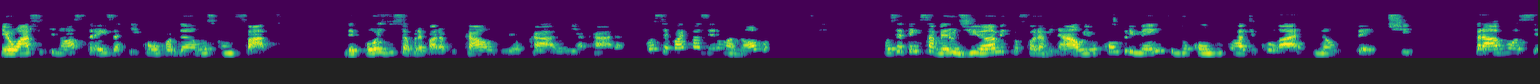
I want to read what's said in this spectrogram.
Eu acho que nós três aqui concordamos com o fato. Depois do seu preparo apical, meu caro, minha cara, você vai fazer uma nova. Você tem que saber o diâmetro foraminal e o comprimento do conduto radicular não dente para você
